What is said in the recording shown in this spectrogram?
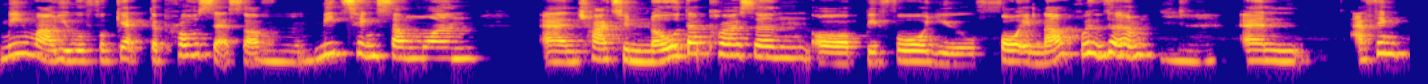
meanwhile, you will forget the process of Mhm. meeting someone and try to know that person or before you fall in love with them mm-hmm. and i think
